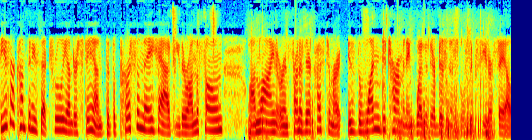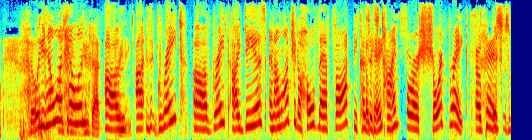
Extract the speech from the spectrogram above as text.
These are companies that truly understand that the person they have either on the phone, online, or in front of their customer is the one determining whether their business will succeed or fail. Those well, you know what, Helen? Um, uh, great, uh, great ideas, and I want you to hold that thought because okay. it's time for a short break. Okay. This is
